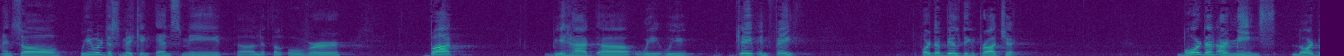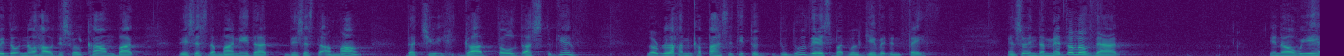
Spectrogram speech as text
and so we were just making ends meet, a little over. But we had, uh, we, we gave in faith for the building project. More than our means. Lord, we don't know how this will come, but this is the money that, this is the amount that you, God told us to give. Lord, wala kaming capacity to, to do this, but we'll give it in faith. And so in the middle of that, you know, we,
